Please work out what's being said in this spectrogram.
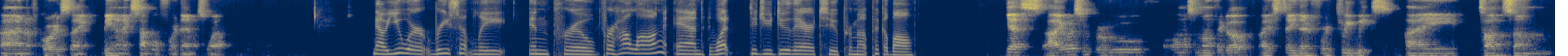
And of course, like being an example for them as well. Now, you were recently in Peru for how long and what did you do there to promote pickleball? Yes, I was in Peru almost a month ago. I stayed there for three weeks. I taught some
